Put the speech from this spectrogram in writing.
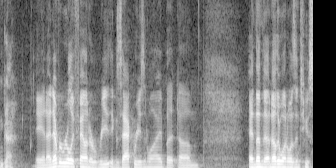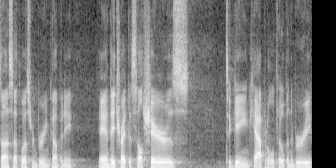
Okay. And I never really found a re- exact reason why, but um, and then the, another one was in Tucson, Southwestern Brewing Company, and they tried to sell shares to gain capital to open the brewery.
